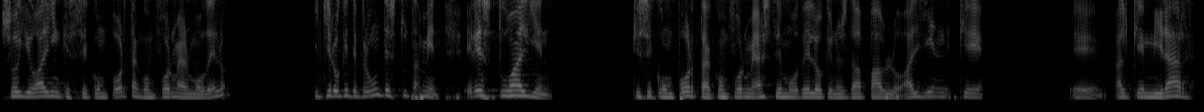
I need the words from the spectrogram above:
¿Soy yo alguien que se comporta conforme al modelo? Y quiero que te preguntes tú también, ¿eres tú alguien que se comporta conforme a este modelo que nos da Pablo? Alguien que, eh, al que mirar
